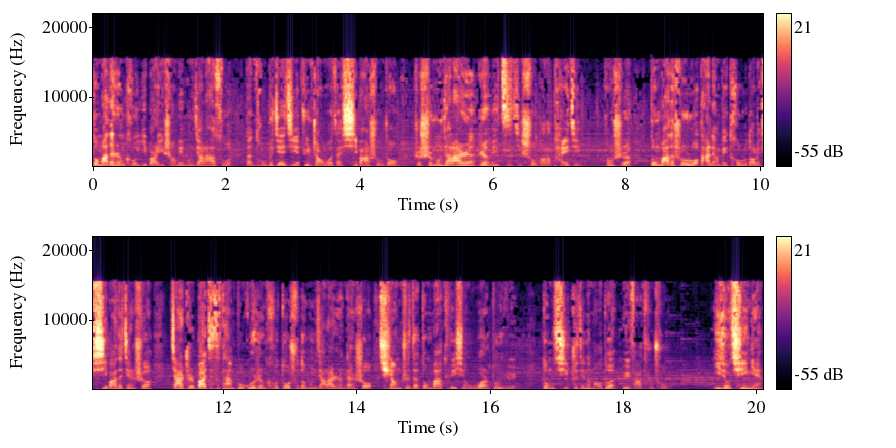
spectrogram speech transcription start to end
东巴的人口一半以上为孟加拉族，但统治阶级均掌握在西巴手中，致使孟加拉人认为自己受到了排挤。同时，东巴的收入大量被投入到了西巴的建设，加之巴基斯坦不顾人口多数的孟加拉人感受，强制在东巴推行乌尔都语，东西之间的矛盾愈发突出。一九七一年。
